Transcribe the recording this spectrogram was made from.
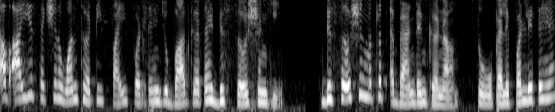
अब आइए सेक्शन 135 पढ़ते हैं जो बात करता है डिसर्शन की। डिसर्शन मतलब अबैंडन करना। तो पहले पढ़ लेते हैं।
